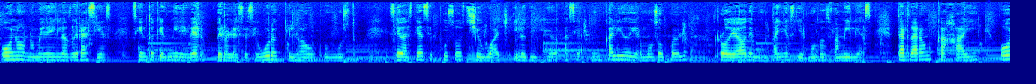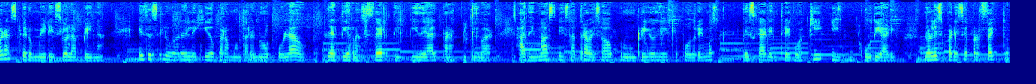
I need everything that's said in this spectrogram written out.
Oh no, no me den las gracias. Siento que es mi deber, pero les aseguro que lo hago con gusto. Sebastián se puso chihuach y los dirigió hacia un cálido y hermoso pueblo rodeado de montañas y hermosas familias. Tardaron Cajaí horas, pero mereció la pena. Este es el lugar elegido para montar el nuevo poblado. La tierra es fértil, ideal para cultivar. Además, está atravesado por un río en el que podremos pescar entre Guaquí y Gucú diario. ¿No les parece perfecto?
